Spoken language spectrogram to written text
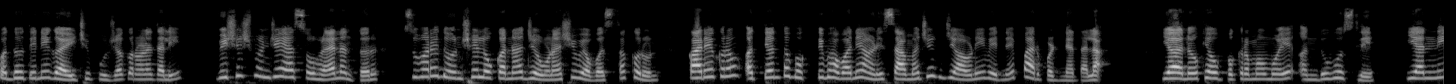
पद्धतीने गायीची पूजा करण्यात आली. विशेष म्हणजे या सोहळ्यानंतर सुमारे दोनशे लोकांना जेवणाची व्यवस्था करून कार्यक्रम अत्यंत भक्तिभावाने आणि सामाजिक जावणीवेने पार पडण्यात आला. या अनोख्या उपक्रमामुळे अंदू भोसले यांनी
